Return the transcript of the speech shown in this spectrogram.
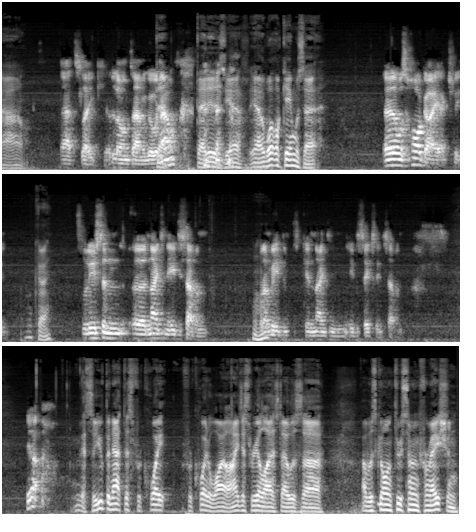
Uh, That's like a long time ago that, now. that is, yeah, yeah. What what game was that? Uh, that was Hawkeye, actually. Okay. It's released in uh, 1987, but Mm-hmm. I made it in 1986, 87. Yeah, Yeah, so you've been at this for quite for quite a while, and I just realized I was uh, I was going through some information,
